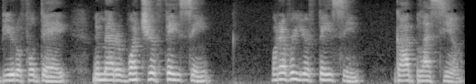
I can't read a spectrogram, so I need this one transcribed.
beautiful day, no matter what you're facing, whatever you're facing. God bless you.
